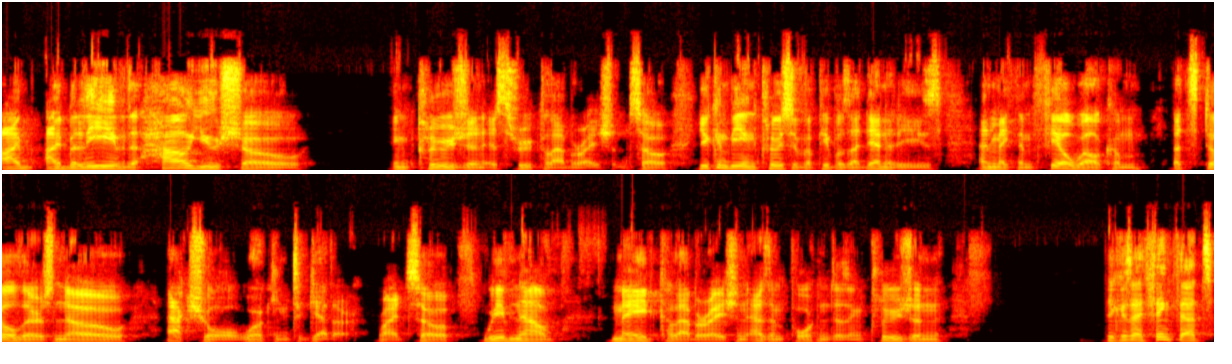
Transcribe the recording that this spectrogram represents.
I, I believe that how you show inclusion is through collaboration. So you can be inclusive of people's identities and make them feel welcome, but still there's no actual working together, right? So we've now made collaboration as important as inclusion because I think that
